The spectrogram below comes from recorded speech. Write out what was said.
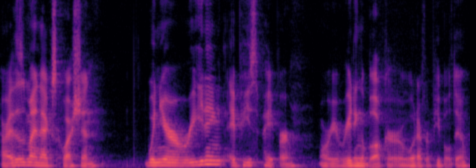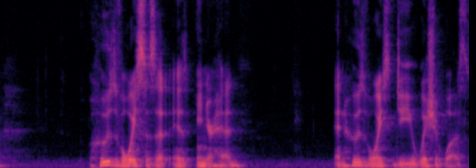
All right, this is my next question. When you're reading a piece of paper or you're reading a book or whatever people do, whose voice is it is in your head? And whose voice do you wish it was?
